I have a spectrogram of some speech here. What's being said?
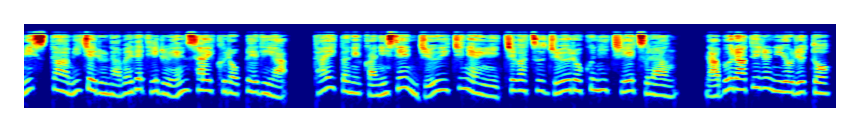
Mr. Michel Navratil Encyclopedia, Titanica 2011年1月16日閲覧、ナブラティルによると、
